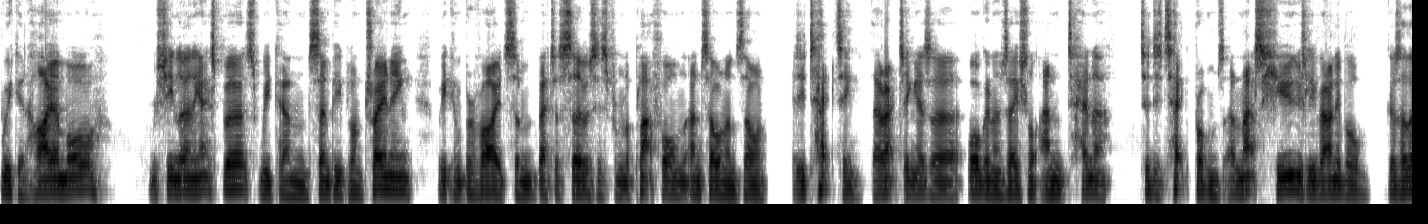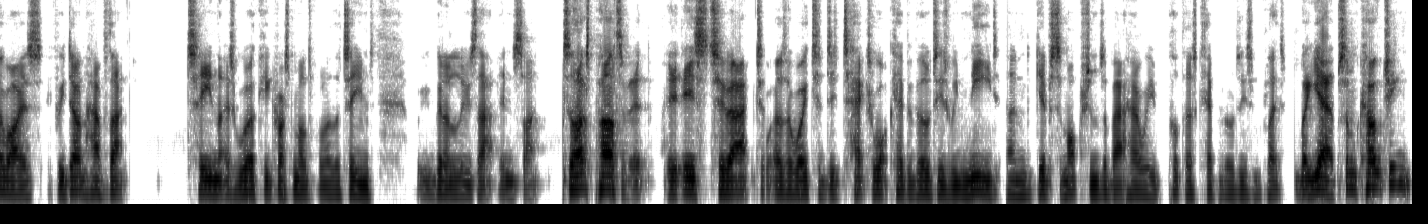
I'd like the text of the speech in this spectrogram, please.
We can hire more machine learning experts, we can send people on training, we can provide some better services from the platform, and so on and so on. Detecting, they're acting as an organizational antenna to detect problems. And that's hugely valuable because otherwise, if we don't have that team that is working across multiple other teams, we're going to lose that insight. So that's part of it. It is to act as a way to detect what capabilities we need and give some options about how we put those capabilities in place. But yeah, some coaching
